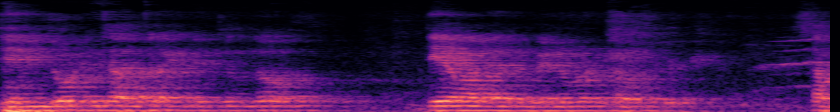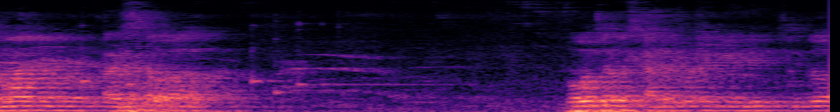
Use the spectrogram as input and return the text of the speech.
దీని తోటి చరిత్ర ఏదైతుందో దేవాలయం వెలువడటం సమాజంలో క్రైస్తవ బోధన కలగడం ఏదైతుందో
